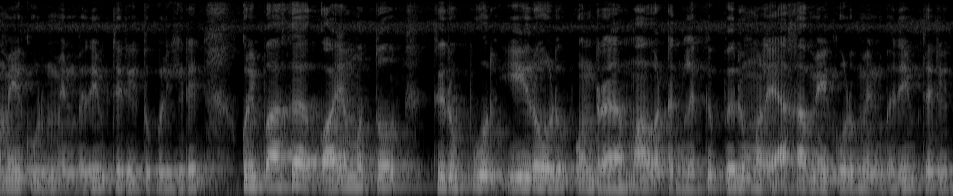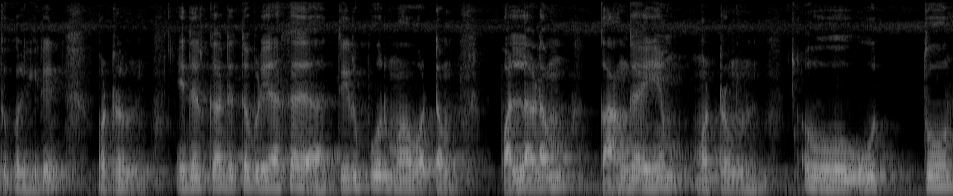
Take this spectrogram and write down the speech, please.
அமையக்கூடும் என்பதையும் தெரிவித்துக் கொள்கிறேன். குறிப்பாக கோயம்புத்தூர் திருப்பூர் ஈரோடு போன்ற மாவட்டங்களுக்கு பெருமழையாக அமையக்கூடும் என்பதையும் தெரிவித்துக் கொள்கிறேன். மற்றும் இதற்கு அடுத்தபடியாக திருப்பூர் மாவட்டம் பல்லடம் காங்கேயம் மற்றும் ஊத்தூர்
